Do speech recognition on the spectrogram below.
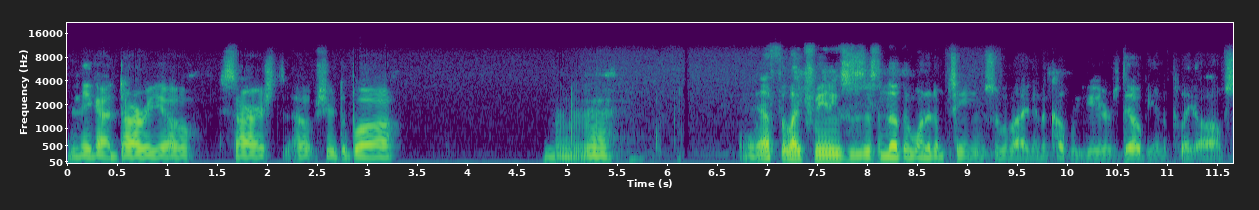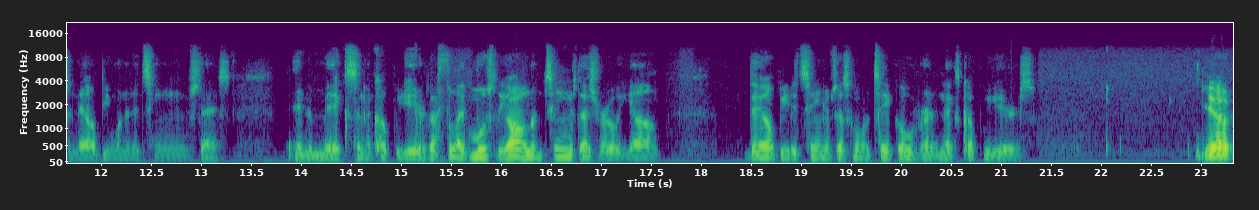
And they got Dario Saric to help shoot the ball. Mm-hmm. Yeah, I feel like Phoenix is just another one of them teams who, like, in a couple years, they'll be in the playoffs and they'll be one of the teams that's in the mix in a couple years. I feel like mostly all them teams that's real young, they'll be the teams that's going to take over in the next couple years. Yep.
